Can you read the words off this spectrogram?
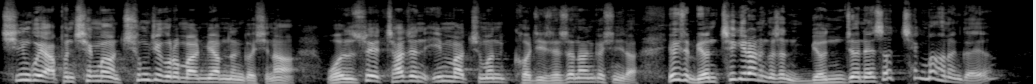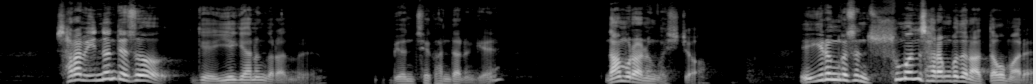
친구의 아픈 책망은 충직으로 말미암는 것이나 원수의 잦은 입맞춤은 거짓에서 난 것이니라. 여기서 면책이라는 것은 면전에서 책망하는 거예요. 사람이 있는 데서 얘기하는 거란 말이에요. 면책한다는 게 나무라는 것이죠. 이런 것은 숨은 사랑보다 낫다고 말해요.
